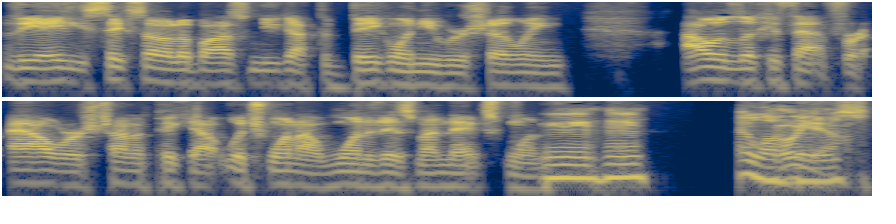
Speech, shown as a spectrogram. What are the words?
the 86 Autobots and you got the big one you were showing. I would look at that for hours trying to pick out which one I wanted as my next one. Mm-hmm. I love Oh, yeah. those.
